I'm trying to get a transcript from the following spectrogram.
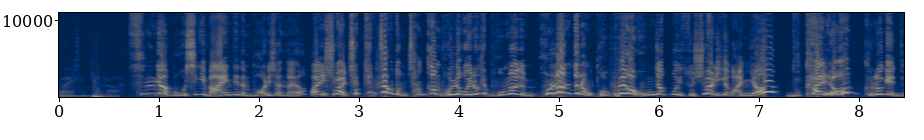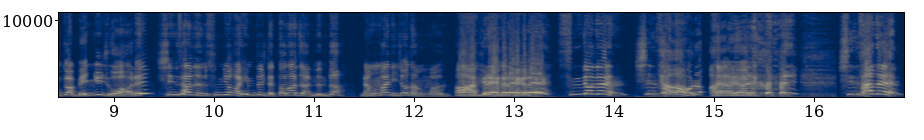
빨 새끼라 승려 모시기 마인드는 버리셨나요? 아니 씨발 채팅창 좀 잠깐 보려고 이렇게 보면은 홀란드랑 도페가 공 잡고 있어 씨발 이게 맞냐? 누칼협? 그러게 누가 맨유 좋아하래? 신사는 승려가 힘들 때 떠나지 않는다 낭만이죠 낭만 아 그래 그래 그래 승려는 신사가 어려 아니 아니 아니 아니. 신사는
